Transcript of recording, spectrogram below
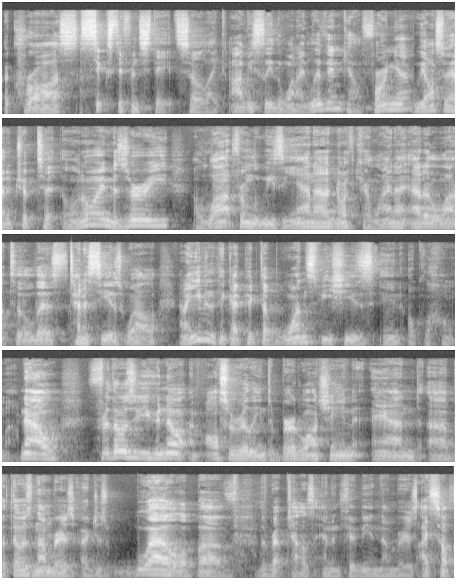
across six different states. So, like, obviously, the one I live in, California. We also had a trip to Illinois, Missouri, a lot from Louisiana, North Carolina added a lot to the list, Tennessee as well. And I even think I picked up one species in Oklahoma. Now, for those of you who know, I'm also really into bird watching, and uh, but those numbers numbers are just well above the reptiles and amphibian numbers. I saw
